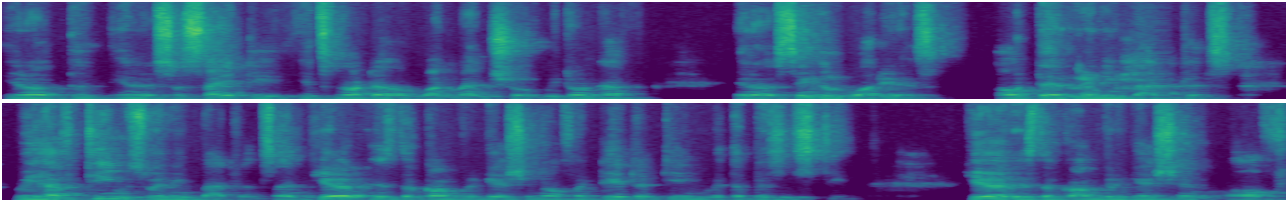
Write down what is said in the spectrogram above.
you know the, in a society it's not a one man show. We don't have you know single warriors out there winning battles. We have teams winning battles. And here is the congregation of a data team with a business team. Here is the congregation of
